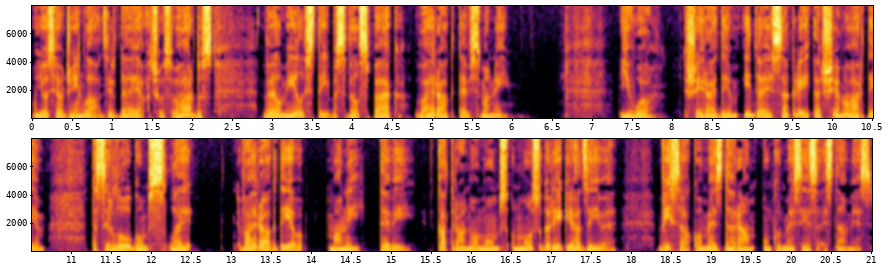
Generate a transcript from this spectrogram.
un jūs jau jinglā dzirdējāt šos vārdus - vēl mīlestības, vēl spēka, vairāk tevis manī. Jo šī raidījuma ideja sakrīt ar šiem vārdiem. Tas ir lūgums, lai vairāk dieva manī, tevī, katrā no mums un mūsu garīgajā dzīvē, visā, ko mēs darām un kur mēs iesaistāmies.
